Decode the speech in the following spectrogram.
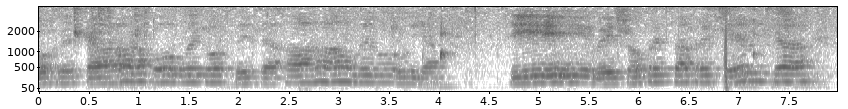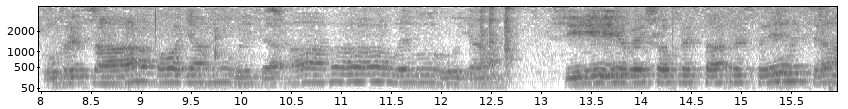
во Христа обликостися, Аллилуйя. Всі вийшов Христа хрестилися, у Христа одягнулися, Аллилуйя. Всі вийшов Христа хрестилися,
